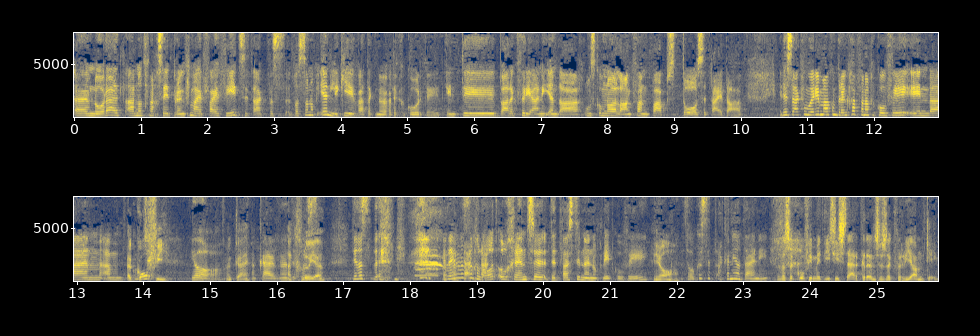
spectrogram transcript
um, Nora het Arnold my gesê bring vir my 5 hits. Het ek was dit was so nog een liedjie wat ek nou wat ek gekort het. En toe bel ek vir Janie eendag. Ons kom nou al lank van paps daar se tyd af. En dis ek van hoorie maak om drink gou vinnig 'n koffie en dan ehm um, 'n Koffie. Ja. Okay. Okay, want Ek glo jou. Dit was Ek dink dit was nog laat oggend, so dit was toe nou nog net koffie. Ja. Dalk is dit ek kan nie onthou nie. Dit was 'n koffie met ietsie sterker in soos ek vir Rian ken.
